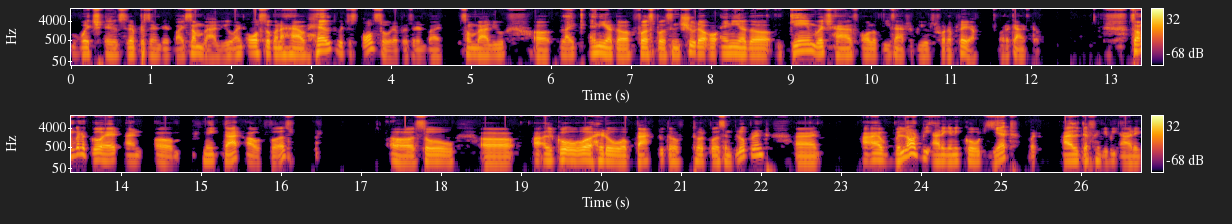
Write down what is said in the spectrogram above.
which is represented by some value and also going to have health which is also represented by some value uh, like any other first person shooter or any other game which has all of these attributes for a player or a character. So i'm going to go ahead and um, make that out first. Uh, so uh, i'll go over head over back to the third person blueprint and i will not be adding any code yet but I'll definitely be adding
